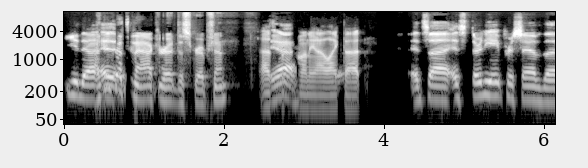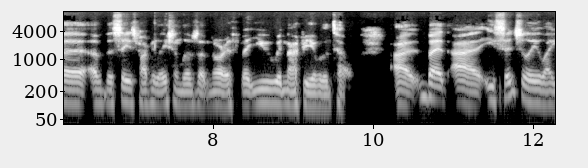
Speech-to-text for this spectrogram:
you know, I think and- that's an accurate description. That's Yeah. funny. I like that. It's uh it's 38% of the of the city's population lives up north, but you would not be able to tell. Uh, but uh, essentially, like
